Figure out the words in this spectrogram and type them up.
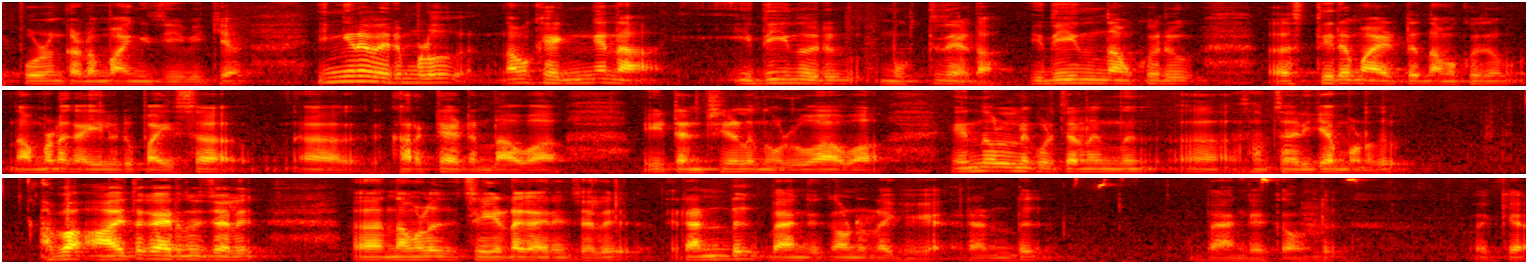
എപ്പോഴും കടം വാങ്ങി ജീവിക്കുക ഇങ്ങനെ വരുമ്പോൾ നമുക്ക് എങ്ങനെ ഇതിൽ നിന്നൊരു മുക്തി നേടാം. ഇതിൽ നിന്ന് നമുക്കൊരു സ്ഥിരമായിട്ട് നമുക്കൊരു നമ്മുടെ കയ്യിലൊരു പൈസ കറക്റ്റായിട്ട് ഉണ്ടാവുക ഈ ടെൻഷനുകളിൽ നിന്ന് ഒഴിവാവുക എന്നുള്ളതിനെ കുറിച്ചാണ് ഇന്ന് സംസാരിക്കാൻ പോണത്. അപ്പോൾ ആദ്യത്തെ കാര്യം എന്ന് വെച്ചാൽ നമ്മൾ ചെയ്യേണ്ട കാര്യം വെച്ചാൽ രണ്ട് ബാങ്ക് അക്കൗണ്ട് ഉണ്ടാക്കി വയ്ക്കുക രണ്ട് ബാങ്ക് അക്കൗണ്ട് വയ്ക്കുക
